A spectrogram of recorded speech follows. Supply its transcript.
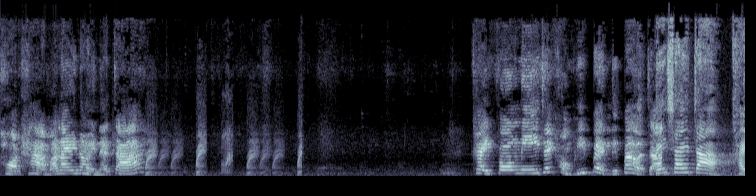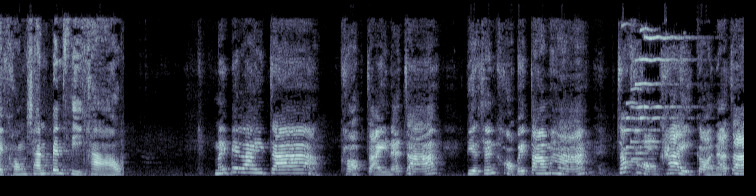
ขอถามอะไรหน่อยนะจ๊ะไข่ฟองนี้ใช่ของพี่เป็ดหรือเปล่าจ๊ะไม่ใช่จ้ะไข่ของฉันเป็นสีขาว ไม่เป็นไรจ้าขอบใจนะจ๊ะเดี๋ยวฉันขอไปตามหาเจ้าของไข่ก่อนนะจ๊ะ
